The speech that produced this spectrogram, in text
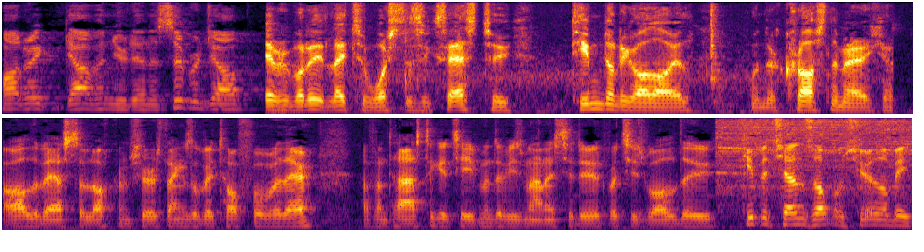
Patrick, Gavin, you're doing a super job. Everybody, I'd like to wish the success to Team Donegal Oil when they're crossing America. All the best of luck. I'm sure things will be tough over there. A fantastic achievement if he's managed to do it, which he will do. Keep the chins up. I'm sure there'll be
